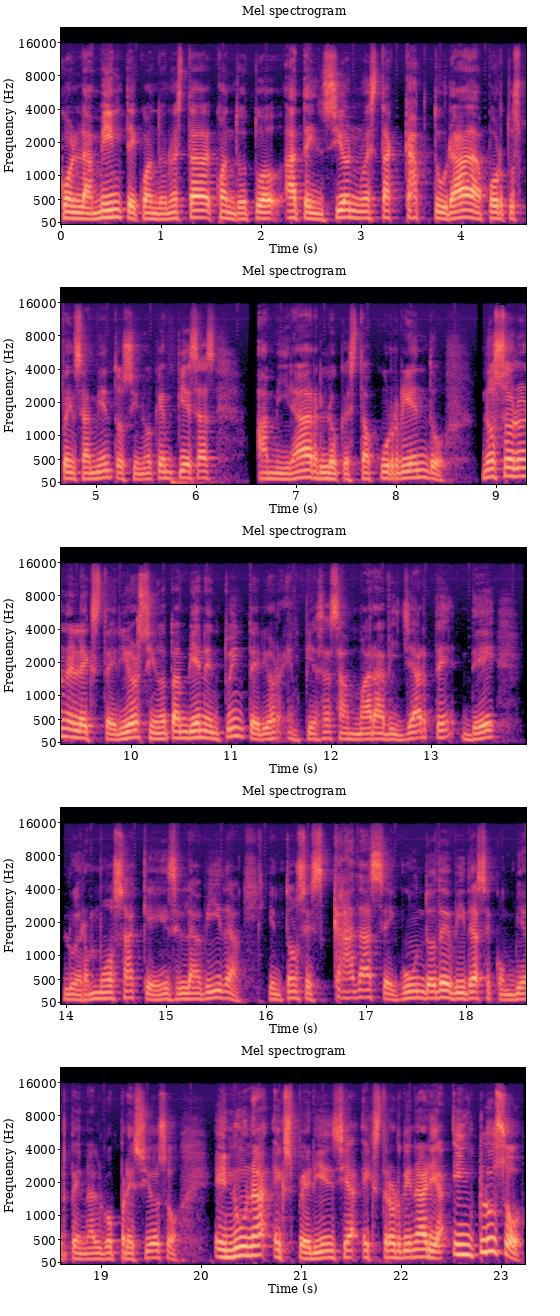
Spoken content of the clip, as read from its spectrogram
con la mente, cuando no está cuando tu atención no está capturada por tus pensamientos, sino que empiezas a mirar lo que está ocurriendo, no solo en el exterior, sino también en tu interior, empiezas a maravillarte de lo hermosa que es la vida. Y entonces cada segundo de vida se convierte en algo precioso, en una experiencia extraordinaria. Incluso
